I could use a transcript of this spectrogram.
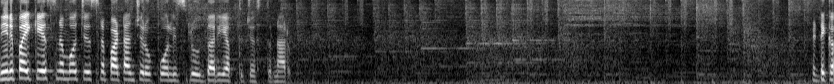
దీనిపై కేసు నమోదు చేసిన పటాన్ చెరువు పోలీసులు దర్యాప్తు చేస్తున్నారు. ఇటుక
